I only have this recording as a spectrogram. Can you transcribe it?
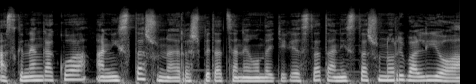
Azkenen gakoa anistasuna errespetatzen egon daiteke ez da, eta anistasun horri balioa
